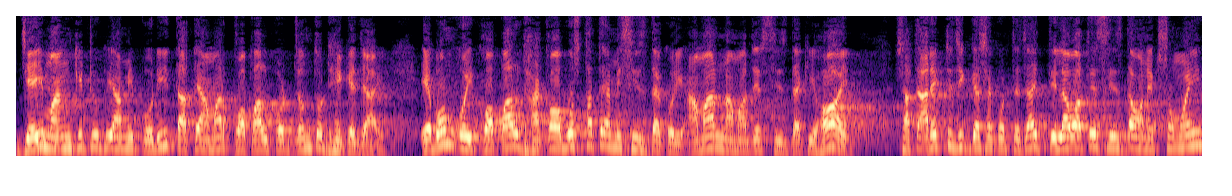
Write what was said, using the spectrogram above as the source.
যেই মাংকি টুপি আমি পরি, তাতে আমার কপাল পর্যন্ত ঢেকে যায় এবং ওই কপাল ঢাকা অবস্থাতে আমি সিজদা করি। আমার নামাজের সিজদা কি হয়? সাথে আরেকটি জিজ্ঞাসা করতে চাই তেলাওয়াতে সিজদা অনেক সময়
